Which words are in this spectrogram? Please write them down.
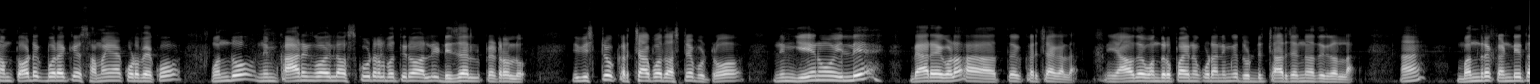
ನಮ್ಮ ತೋಟಕ್ಕೆ ಬರೋಕ್ಕೆ ಸಮಯ ಕೊಡಬೇಕು. ಒಂದು ನಿಮ್ಮ ಕಾರಿಂಗೋ ಇಲ್ಲ ಸ್ಕೂಟ್ರಲ್ಲಿ ಬರ್ತಿರೋ ಅಲ್ಲಿ ಡೀಸೆಲ್, ಪೆಟ್ರೋಲು, ಇವಿಷ್ಟು ಖರ್ಚಾಗ್ಬೋದು ಅಷ್ಟೇ ಬಿಟ್ಟರು ನಿಮಗೇನು ಇಲ್ಲಿ ಬೇರೆಗಳ ಖರ್ಚಾಗಲ್ಲ. ಯಾವುದೇ ಒಂದು ರೂಪಾಯಿನೂ ಕೂಡ ನಿಮಗೆ ದುಡ್ಡು ಚಾರ್ಜ್ ಅನ್ನೋದು ಇರಲ್ಲ. ಬಂದರೆ ಖಂಡಿತ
